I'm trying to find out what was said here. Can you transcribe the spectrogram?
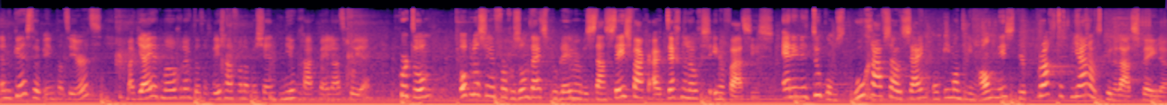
een kunstheup implanteert, maak jij het mogelijk dat het lichaam van een patiënt nieuw kraakbeen laat groeien. Kortom, oplossingen voor gezondheidsproblemen bestaan steeds vaker uit technologische innovaties. En in de toekomst, hoe gaaf zou het zijn om iemand die een hand mist weer prachtig piano te kunnen laten spelen?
